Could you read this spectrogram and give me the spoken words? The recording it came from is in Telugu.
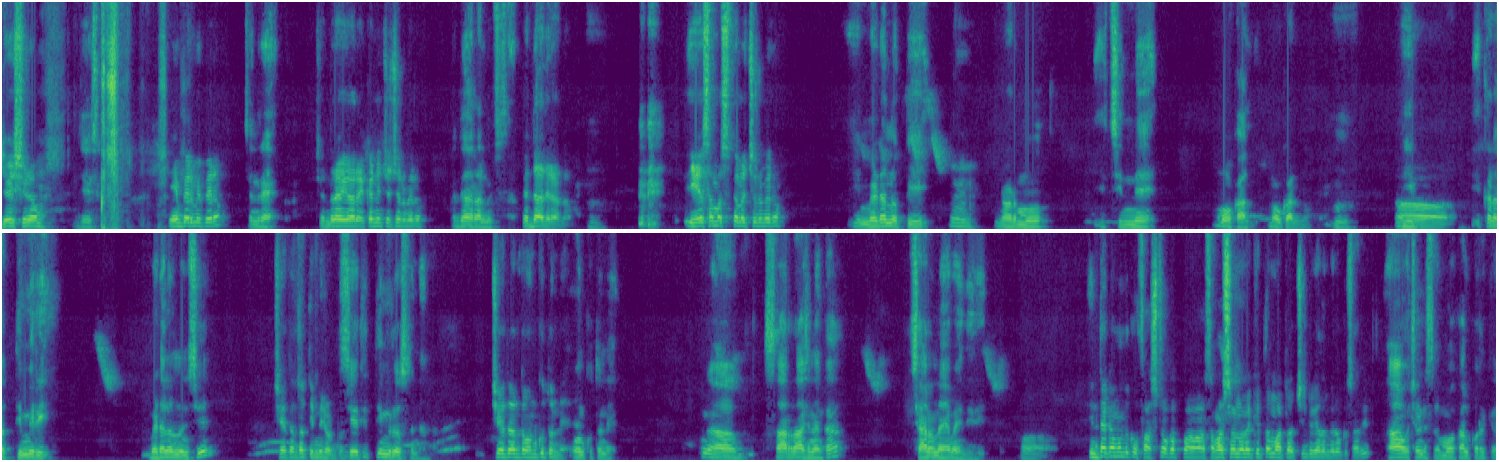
జై శ్రీరామ్. జై శ్రీరామ్. ఏం పేరు మీ పేరు? చంద్రయ్య. చంద్రయ్య గారు ఎక్కడి నుంచి వచ్చారు మీరు? పెద్దరాల నుంచి సార్. పెద్ద ఆదిరాల ఉమ్. ఏ సమస్యతో వచ్చారు మీరు? ఈ మెడ నొప్పి నడుము ఈ చిన్నె మోకాలు. మోకాలు నొప్పి. ఇక్కడ తిమ్మిరి మెడల నుంచి చేతంతా తిమ్మిరి ఉంటుంది. చేతి తిమ్మిరి వస్తున్నాను చేతంతా వణుకుతున్నాయి. వణుకుతుండే ఇంకా సార్ రాసినాక చాలా నయమైంది ఇది. ఇంతకు ముందుకు ఫస్ట్ ఒక సంవత్సరంన్నర క్రితం అట్లా వచ్చింది కదా మీరు ఒకసారి? ఆ, వచ్చింది సార్. మోకాలు కొరకు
